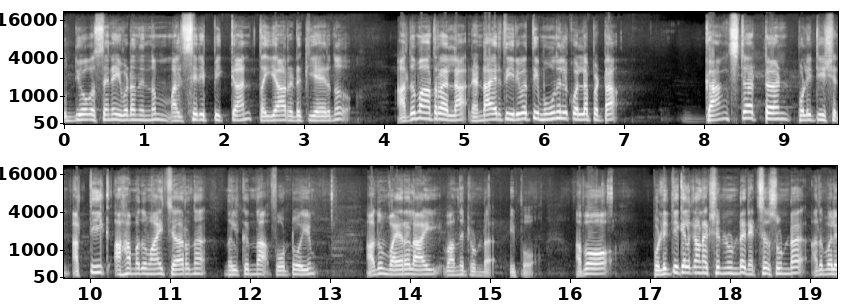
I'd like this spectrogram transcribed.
ഉദ്യോഗസ്ഥനെ ഇവിടെ നിന്നും മത്സരിപ്പിക്കാൻ തയ്യാറെടുക്കുകയായിരുന്നു. അതുമാത്രമല്ല രണ്ടായിരത്തി ഇരുപത്തി മൂന്നിൽ കൊല്ലപ്പെട്ട ഗാങ്സ്റ്റർ ടേൺ പൊളിറ്റീഷ്യൻ അത്തീഖ് അഹമ്മദുമായി ചേർന്ന് നിൽക്കുന്ന ഫോട്ടോയും അതും വൈറലായി വന്നിട്ടുണ്ട് ഇപ്പോൾ. അപ്പോൾ പൊളിറ്റിക്കൽ കണക്ഷനുണ്ട് നെക്സസ് ഉണ്ട് അതുപോലെ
